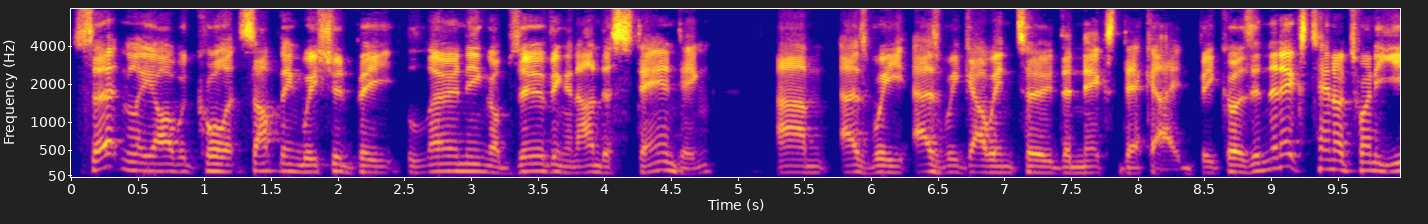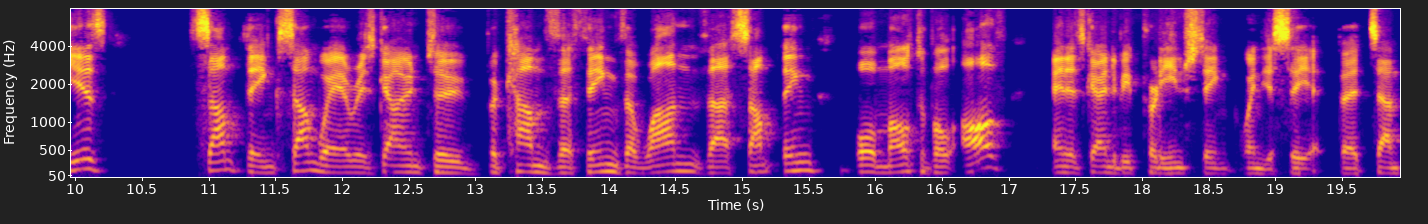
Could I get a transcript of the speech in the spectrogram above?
Certainly, I would call it something we should be learning, observing, and understanding um, as we as we go into the next decade. Because in the next ten or twenty years, something somewhere is going to become the thing, the one, the something, or multiple of, and it's going to be pretty interesting when you see it. But um,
